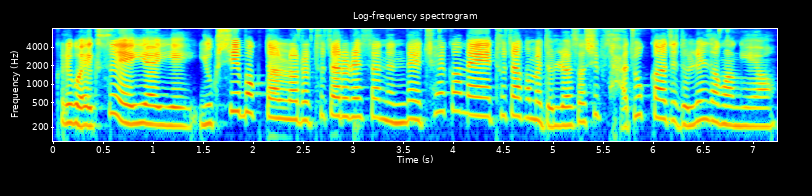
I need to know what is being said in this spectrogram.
그리고 XAI에 60억 달러를 투자를 했었는데 최근에 투자금을 늘려서 14조까지 늘린 상황이에요.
